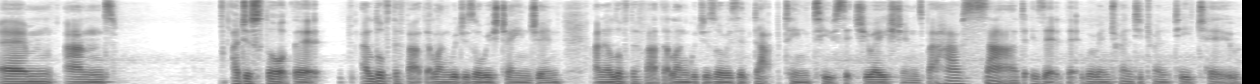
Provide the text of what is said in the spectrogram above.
Um, and I just thought that I love the fact that language is always changing and I love the fact that language is always adapting to situations. But how sad is it that we're in 2022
